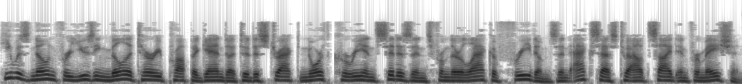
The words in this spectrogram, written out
He was known for using military propaganda to distract North Korean citizens from their lack of freedoms and access to outside information.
